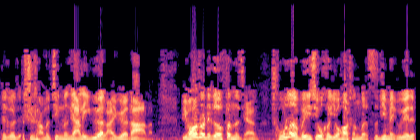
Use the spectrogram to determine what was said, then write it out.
这个市场的竞争压力越来越大了。比方说这个份子钱，除了维修和油耗成本，司机每个月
